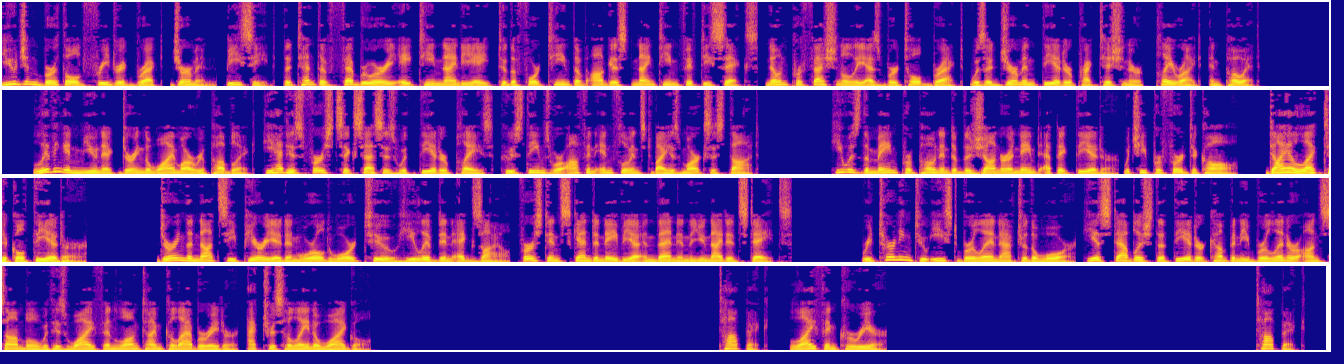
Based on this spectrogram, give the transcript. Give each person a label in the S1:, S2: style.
S1: Eugen Berthold Friedrich Brecht, German, Beseed, the 10th of February 1898 to the 14th of August 1956, known professionally as Bertolt Brecht, was a German theater practitioner, playwright, and poet. Living in Munich during the Weimar Republic, he had his first successes with theater plays, whose themes were often influenced by his Marxist thought. He was the main proponent of the genre named epic theater which he preferred to call dialectical theater. During the Nazi period and World War II he lived in exile, first in Scandinavia and then in the United States. Returning to East Berlin after the war, he established the theater company Berliner Ensemble with his wife and longtime collaborator, actress Helene Weigel. Life and career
